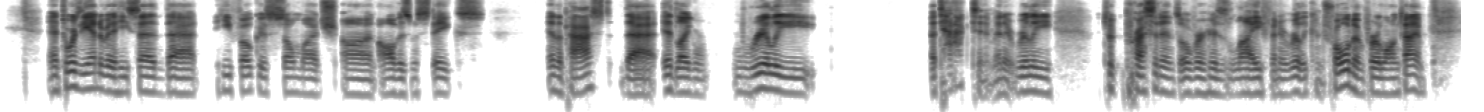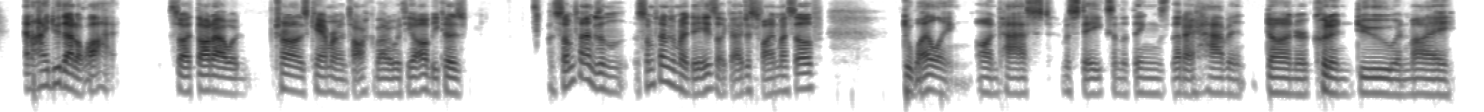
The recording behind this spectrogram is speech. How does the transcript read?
and towards the end of it, he said that he focused so much on all of his mistakes in the past that it like really attacked him and it really took precedence over his life and it really controlled him for a long time. And I do that a lot. So I thought I would turn on his camera and talk about it with y'all because sometimes in sometimes in my days like I just find myself dwelling on past mistakes and the things that I haven't done or couldn't do in my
